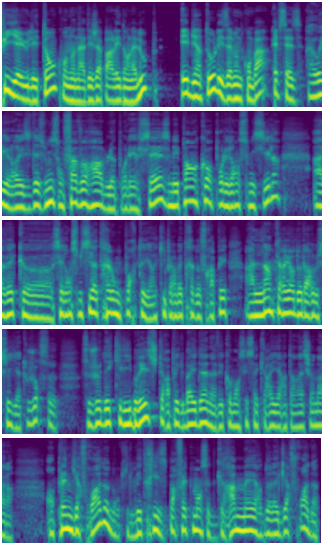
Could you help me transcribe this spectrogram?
Puis il y a eu les tanks, on en a déjà parlé dans la loupe, et bientôt les avions de combat F-16. Ah oui, alors les États-Unis sont favorables pour les F-16, mais pas encore pour les lance-missiles, avec euh, ces lance-missiles à très longue portée, hein, qui permettraient de frapper à l'intérieur de la Russie. Il y a toujours ce, ce jeu d'équilibrisme. Je t'ai rappelé que Biden avait commencé sa carrière internationale en pleine guerre froide, donc il maîtrise parfaitement cette grammaire de la guerre froide.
